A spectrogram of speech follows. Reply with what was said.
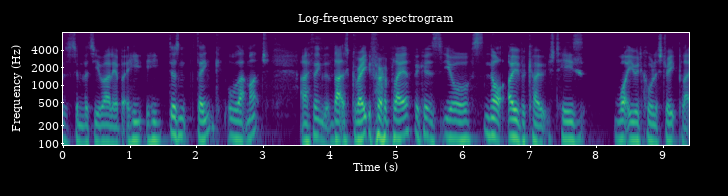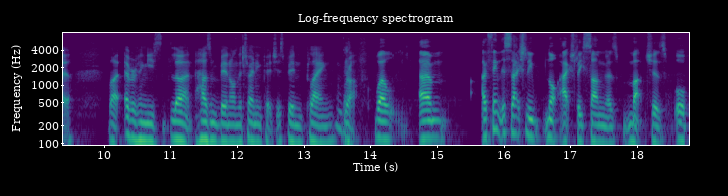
as similar to you earlier, but he he doesn't think all that much. And I think that that's great for a player because you're not overcoached. He's what you would call a street player. Like everything he's learnt hasn't been on the training pitch; it's been playing rough. Well, um, I think this is actually not actually sung as much as or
